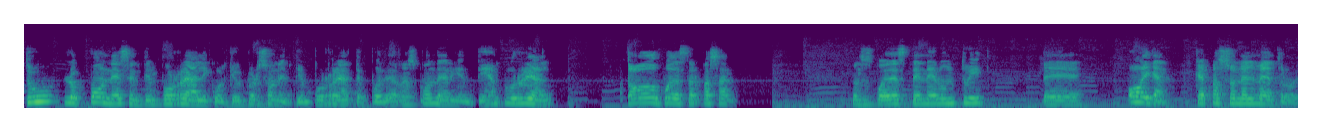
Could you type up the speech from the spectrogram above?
tú lo pones en tiempo real y cualquier persona en tiempo real te puede responder y en tiempo real todo puede estar pasando. Entonces puedes tener un tweet de, oigan, ¿qué pasó en el metro?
